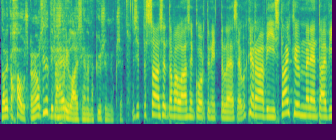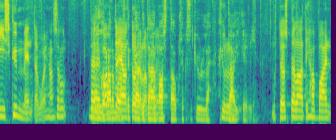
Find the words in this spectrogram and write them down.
Tämä oli aika hauska. Nämä on silti vähän erilaisia nämä kysymykset. Sitten saa sen tavallaan sen kortin itselleen ja se, joka kerää 5 tai 10 tai 50. Voihan se, näitä Näillä varmaan kortteja on todella käytetään paljon. vastaukseksi kyllä, Kyllä. tai ei. Mutta jos pelaat ihan vain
